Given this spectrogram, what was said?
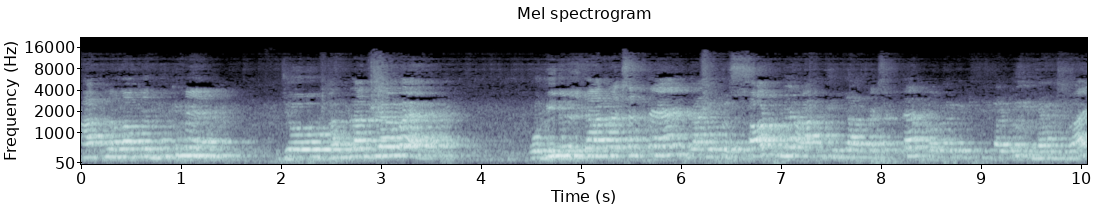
आप लोगों के बुक में जो फॉर्मूला दिया हुआ है वो भी याद रख सकते हैं, या तो शॉर्ट में आप भी याद रख सकते हैं टू इवेंट्स बाय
